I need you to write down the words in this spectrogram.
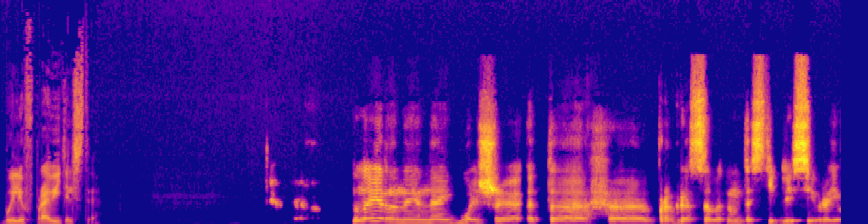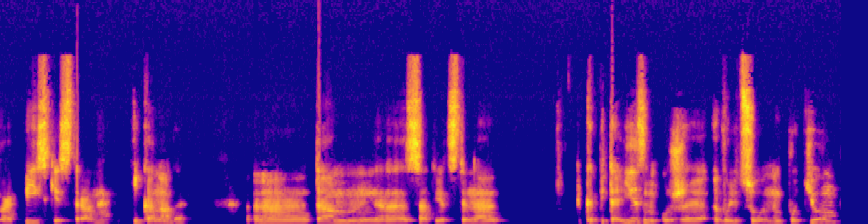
были в правительстве? Ну, наверное, наибольше это э, прогресса в этом достигли североевропейские страны и Канада. Э, там, э, соответственно, капитализм уже эволюционным путем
